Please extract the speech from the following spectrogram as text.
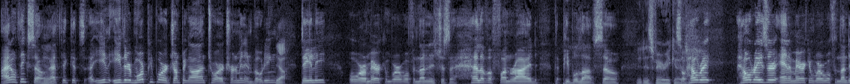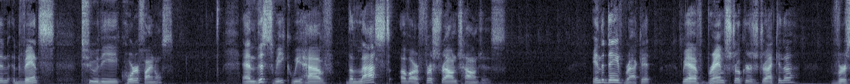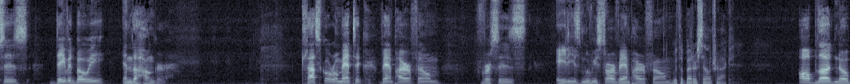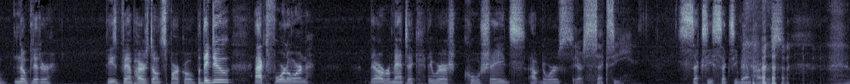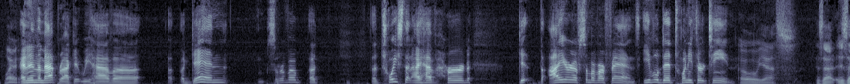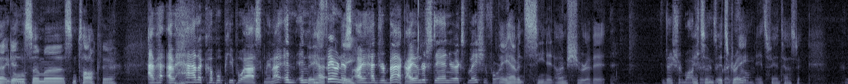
I don't think so. Yeah. I think it's uh, either, either more people are jumping on to our tournament and voting Yeah. daily, or American Werewolf in London is just a hell of a fun ride that people love. So. It is very good. So Hellra- Hellraiser and American Werewolf in London advance to the quarterfinals. And this week we have the last of our first round challenges. In the Dave bracket, we have Bram Stoker's Dracula versus David Bowie in The Hunger. Classical romantic vampire film versus 80s movie star vampire film with a better soundtrack. all blood, no no glitter. These vampires don't sparkle, but they do act forlorn. They are romantic. They wear cool shades outdoors. They are sexy. Sexy, sexy vampires. Why? and in the Matt bracket, we have uh, a- again sort of a, a a choice that I have heard get the ire of some of our fans. Evil Dead 2013. oh yes. Is that is that People- getting some uh, some talk there? I've ha- I've had a couple people ask me, and I and, and in ha- fairness, they- I had your back. I understand your explanation for They it. They haven't seen it. I'm sure of it. They should watch It's it. um, It's, it's great. great. It's fantastic.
